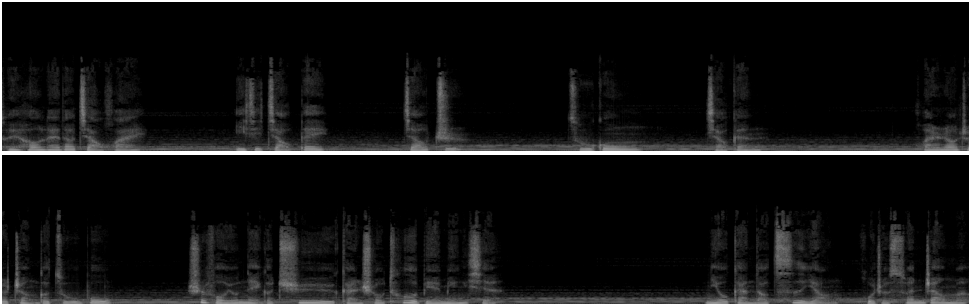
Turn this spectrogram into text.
最后来到脚踝，以及脚背、脚趾、足弓、脚跟，环绕着整个足部。是否有哪个区域感受特别明显？你有感到刺痒或者酸胀吗？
